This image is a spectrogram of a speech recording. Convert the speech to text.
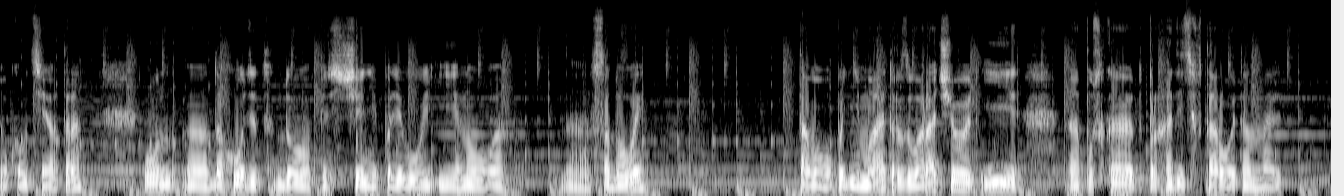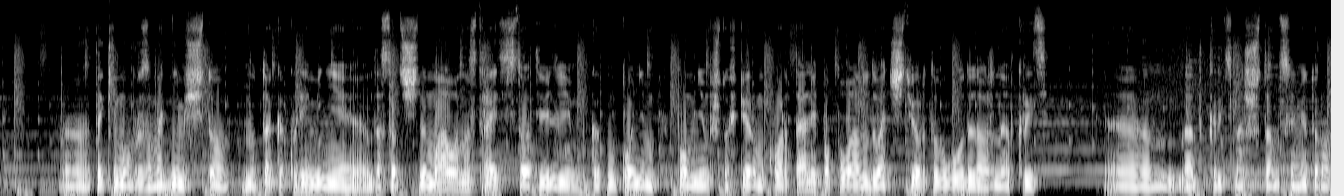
около театра. Он э, доходит до пересечения Полевой и Нового э, Садовой. Там его поднимают, разворачивают и опускают проходить второй тоннель. А, таким образом, одним щитом. Но так как времени достаточно мало на строительство отвели, как мы помним, помним что в первом квартале по плану 2024 года должны открыть э, открыть нашу станцию метро.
